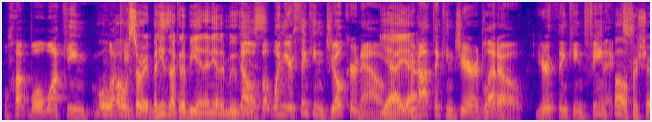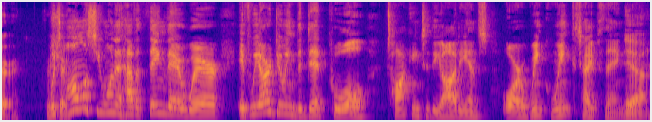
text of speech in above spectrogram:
Well, Joaquin. Oh, oh Joaquin oh, sorry, but he's not going to be in any other movies. no. But when you're thinking Joker now, Yeah, yeah. you're not thinking Jared Leto. You're thinking Phoenix. oh, for sure, for Which sure. almost you want to have a thing there where if we are doing the Deadpool talking to the audience or wink wink type thing, Yeah.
